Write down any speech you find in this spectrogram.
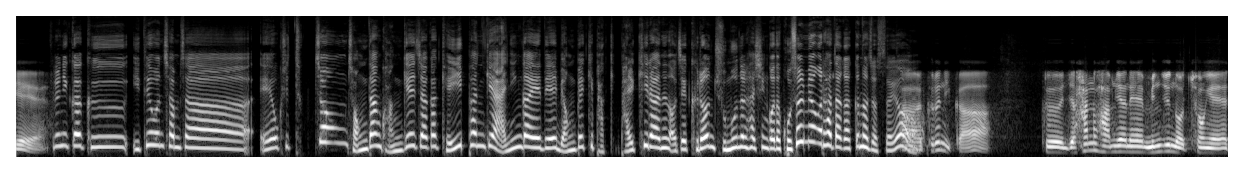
예. 그러니까 그 이태원 참사에 혹시 특정 정당 관계자가 개입한 게 아닌가에 대해 명백히 밝히라는 어제 그런 주문을 하신 거다. 고 설명을 하다가 끊어졌어요. 아, 그러니까 그 이제 한 화면에 민주노총의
